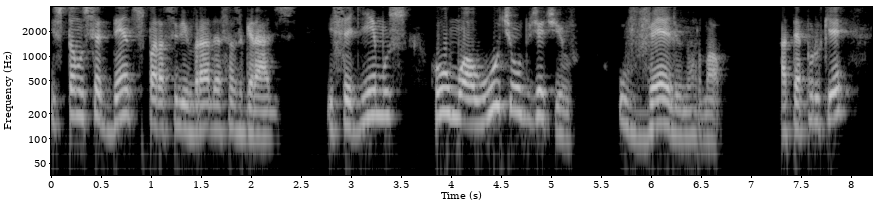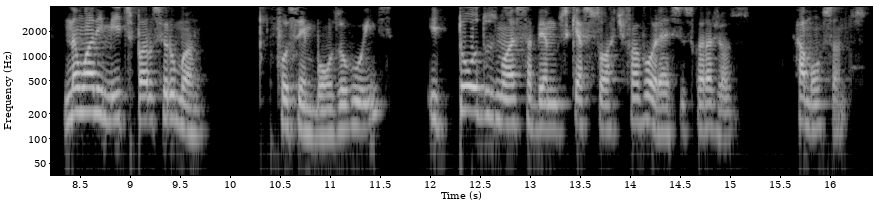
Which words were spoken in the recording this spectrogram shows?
estamos sedentos para se livrar dessas grades e seguimos rumo ao último objetivo, o velho normal. Até porque não há limites para o ser humano, fossem bons ou ruins, e todos nós sabemos que a sorte favorece os corajosos. Ramon Santos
